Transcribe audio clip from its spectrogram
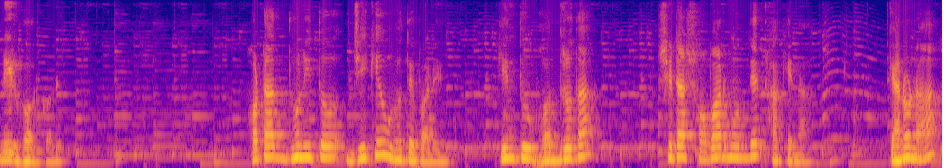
নির্ভর করে। হঠাৎ ধ্বনিত যে কেউ হতে পারেন কিন্তু ভদ্রতা সেটা সবার মধ্যে থাকে না। কেননা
